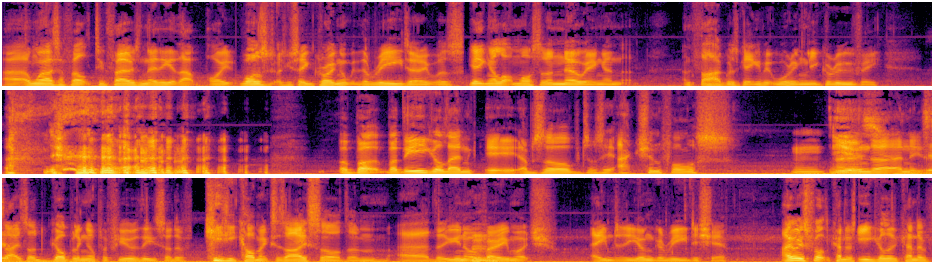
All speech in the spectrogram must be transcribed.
Uh, and whereas I felt 2000 AD at that point was, as you say, growing up with the reader, it was getting a lot more sort of knowing, and and Tharg was getting a bit worryingly groovy. But but the Eagle then it absorbed was it Action Force and uh, and it started sort of gobbling up a few of these sort of kiddie comics as I saw them uh, that you know were very much aimed at a younger readership. I always felt kind of Eagle had kind of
